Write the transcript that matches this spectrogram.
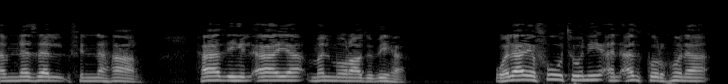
أم نزل في النهار هذه الآية ما المراد بها؟ ولا يفوتني أن أذكر هنا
